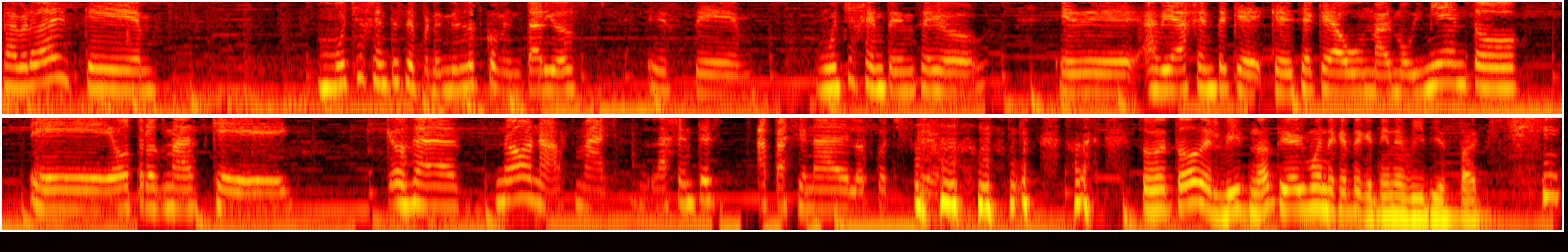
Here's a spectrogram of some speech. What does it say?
la verdad es que mucha gente se prendió en los comentarios, este, mucha gente, en serio, eh, había gente que, que, decía que era un mal movimiento, eh, otros más que, que, o sea, no, no, mal. La gente es apasionada de los coches, creo. Sobre todo del Beat, ¿no? Hay un buen de gente que tiene Beat y Sparks. Sí.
